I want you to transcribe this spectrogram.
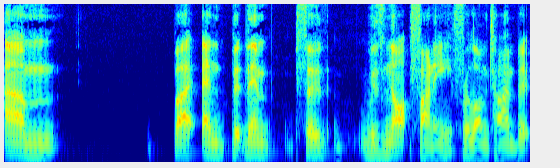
Um, but and but then so was not funny for a long time, but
